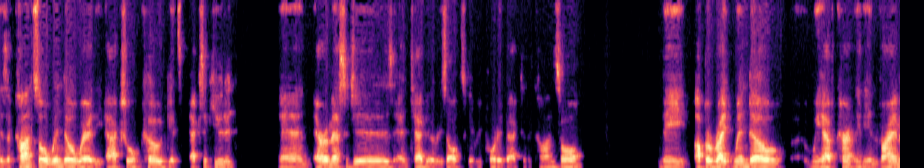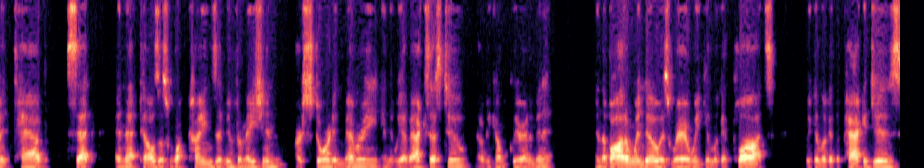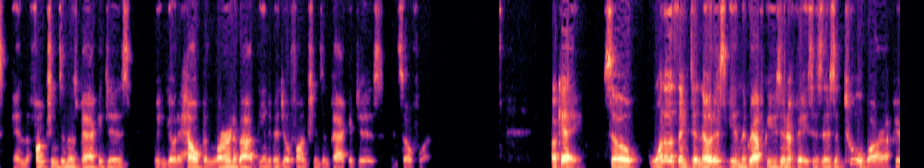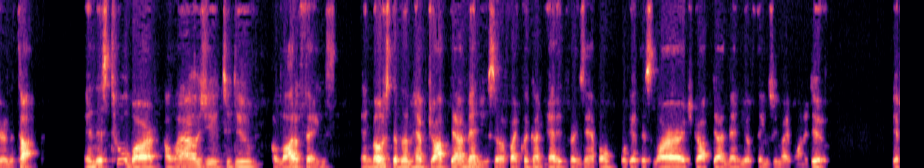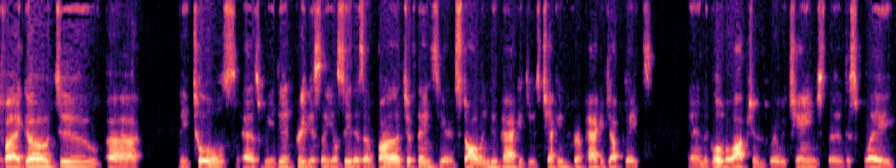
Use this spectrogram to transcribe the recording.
There's a console window where the actual code gets executed and error messages and tabular results get reported back to the console. The upper right window, we have currently the environment tab set, and that tells us what kinds of information are stored in memory and that we have access to. That'll become clear in a minute. And the bottom window is where we can look at plots, we can look at the packages and the functions in those packages, we can go to help and learn about the individual functions and packages and so forth. Okay, so one other thing to notice in the graphical user interface is there's a toolbar up here in the top. And this toolbar allows you to do a lot of things. And most of them have drop-down menus. So if I click on Edit, for example, we'll get this large drop-down menu of things we might want to do. If I go to uh, the tools, as we did previously, you'll see there's a bunch of things here. Installing new packages, checking for package updates, and the global options where we change the display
